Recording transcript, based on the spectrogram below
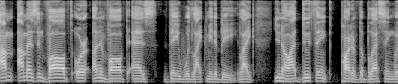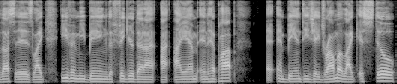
I'm I'm as involved or uninvolved as they would like me to be. Like, you know, I do think part of the blessing with us is like even me being the figure that I I, I am in hip hop and being DJ drama, like it's still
